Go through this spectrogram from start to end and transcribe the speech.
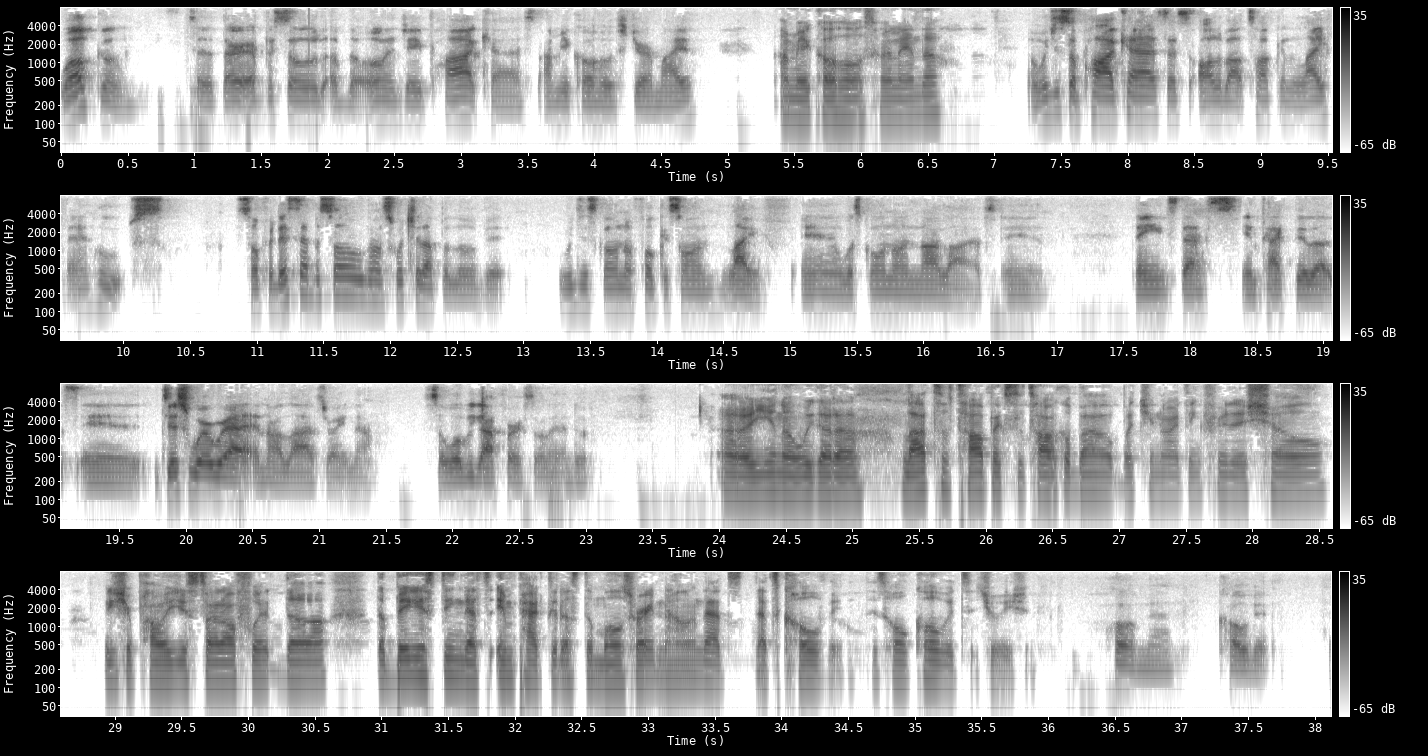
Welcome to the third episode of the ONJ podcast. I'm your co-host Jeremiah, I'm your co-host Orlando. and we're just a podcast that's all about talking life and hoops. So for this episode, we're gonna switch it up a little bit. We're just gonna focus on life and what's going on in our lives and things that's impacted us and just where we're at in our lives right now. So what we got first, Orlando? Uh, you know, we got a lots of topics to talk about, but you know, I think for this show, we should probably just start off with the the biggest thing that's impacted us the most right now, and that's that's COVID. This whole COVID situation. Oh man, COVID.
